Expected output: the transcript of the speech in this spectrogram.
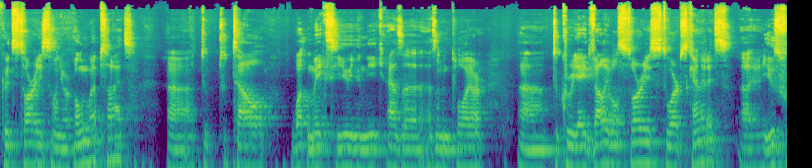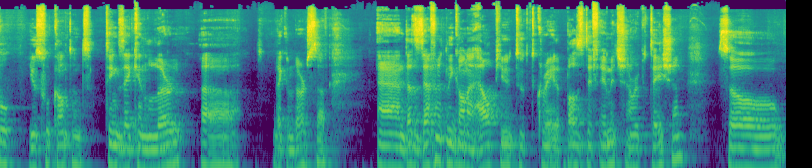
good stories on your own website uh, to, to tell what makes you unique as, a, as an employer, uh, to create valuable stories towards candidates, uh, useful useful content, things they can learn, uh, they can learn stuff and that's definitely gonna help you to, to, create a positive image and reputation. So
